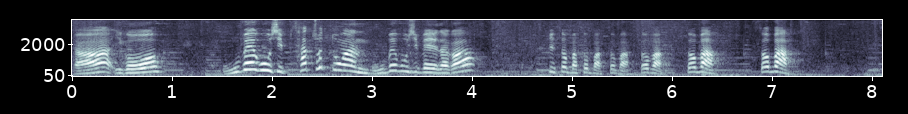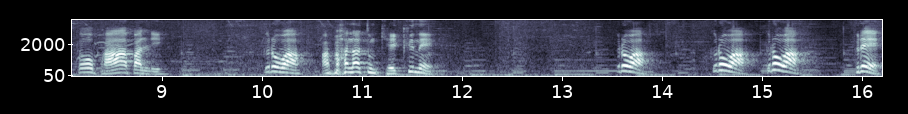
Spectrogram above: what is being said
자 이거 550 4초 동안 550에다가 스킬 써봐 써봐 써봐 써봐 써봐 써봐. 써봐 빨리 끌어와. 아 마나통 개 크네. 끌어와. 끌어와. 끌어와. 그래.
